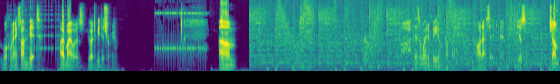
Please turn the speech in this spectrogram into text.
welcome X, I'm Bit. I have my orders. You are to be destroyed. Um, oh, there's a way to beat him properly. Oh, that's it, yeah. You just jump,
